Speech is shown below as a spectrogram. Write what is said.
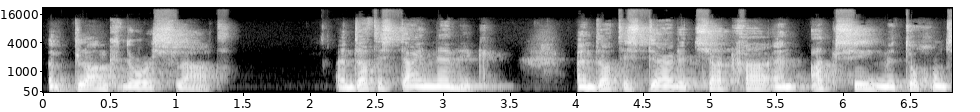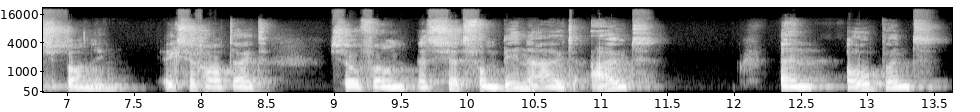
een plank doorslaat. En dat is dynamic. En dat is derde chakra en actie met toch ontspanning. Ik zeg altijd zo van, het zet van binnenuit uit en opent.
